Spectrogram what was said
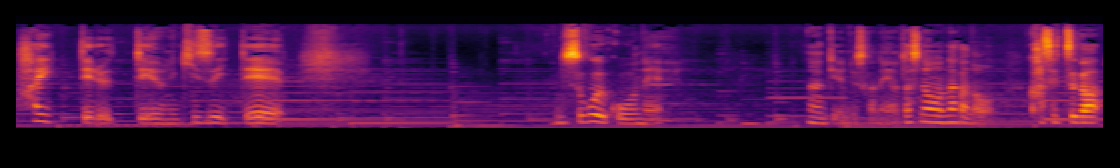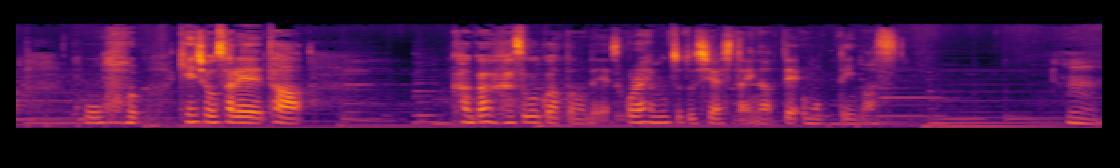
入ってるっていうのに気づいて、すごいこうね、なんて言うんですかね、私の中の仮説が、こう、検証された感覚がすごくあったので、そこら辺もちょっとシェアしたいなって思っています。うん。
